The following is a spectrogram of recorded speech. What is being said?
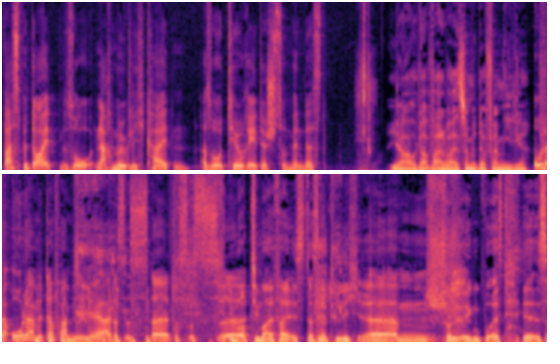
was bedeuten, so nach Möglichkeiten. Also theoretisch zumindest. Ja, oder wahlweise mit der Familie. Oder, oder mit der Familie, ja. Das ist, äh, das ist. Äh, Im Optimalfall ist das natürlich äh, ähm, schon irgendwo. Es, es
